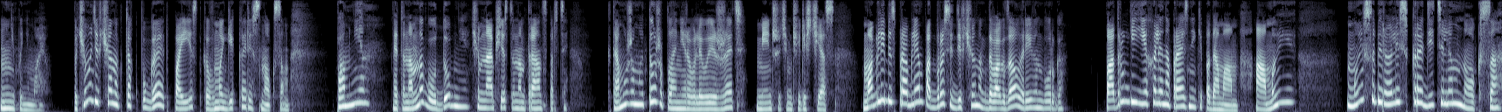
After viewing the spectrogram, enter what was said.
«Не понимаю, Почему девчонок так пугает поездка в Магикаре с Ноксом? По мне, это намного удобнее, чем на общественном транспорте. К тому же мы тоже планировали выезжать меньше, чем через час. Могли без проблем подбросить девчонок до вокзала Ревенбурга. Подруги ехали на праздники по домам, а мы... Мы собирались к родителям Нокса.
